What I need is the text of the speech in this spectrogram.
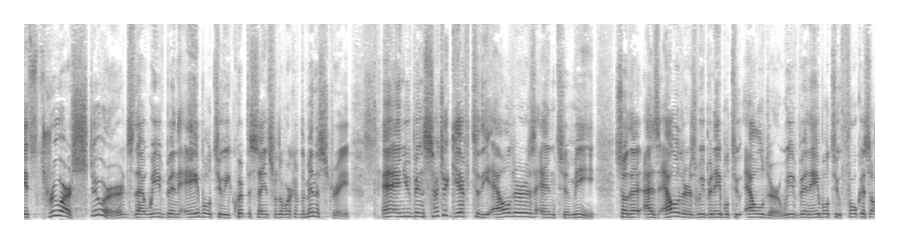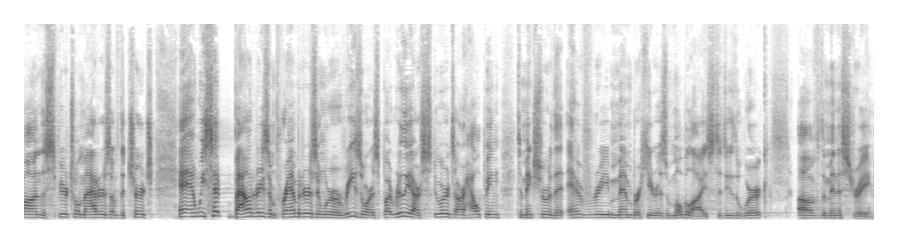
it's through our stewards that we've been able to equip the saints for the work of the ministry. And, and you've been such a gift to the elders and to me, so that as elders, we've been able to elder. We've been able to focus on the spiritual matters of the church. And, and we set boundaries and parameters, and we're a resource, but really our stewards are helping to make sure that every member here is mobilized to do the work of the ministry.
